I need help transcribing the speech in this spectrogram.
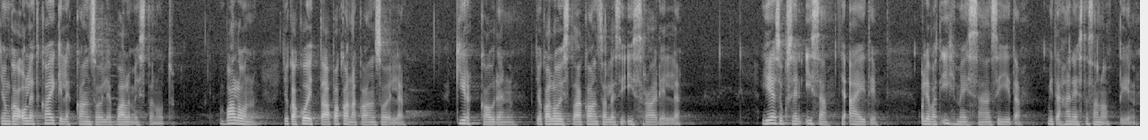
jonka olet kaikille kansoille valmistanut. Valon, joka koittaa pakanakansoille, kirkkauden, joka loistaa kansallesi Israelille. Jeesuksen isä ja äiti olivat ihmeissään siitä, mitä hänestä sanottiin.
